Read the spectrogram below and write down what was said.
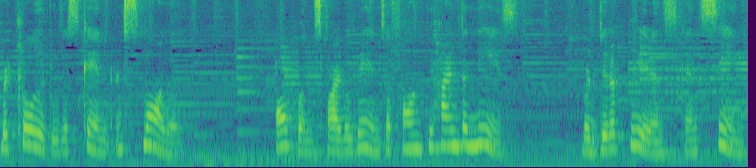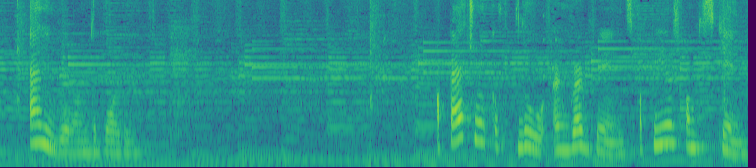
but closer to the skin and smaller. Often spider veins are found behind the knees, but their appearance can seen anywhere on the body. A patchwork of blue and red veins appears on the skin,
